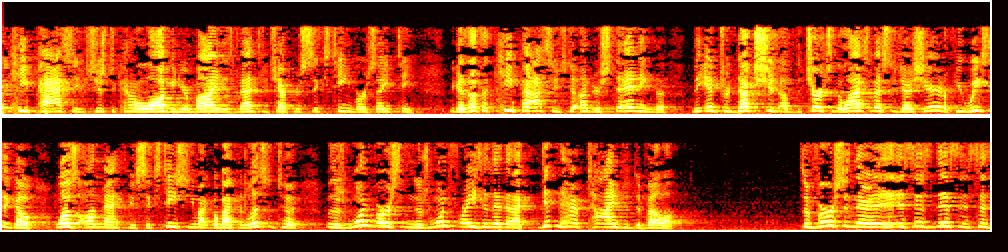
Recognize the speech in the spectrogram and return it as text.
key passage, just to kind of log in your mind, is Matthew chapter 16, verse 18. Because that's a key passage to understanding the, the introduction of the church. And the last message I shared a few weeks ago was on Matthew 16, so you might go back and listen to it. But there's one verse and there's one phrase in there that I didn't have time to develop. It's a verse in there. It says this, and it says,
